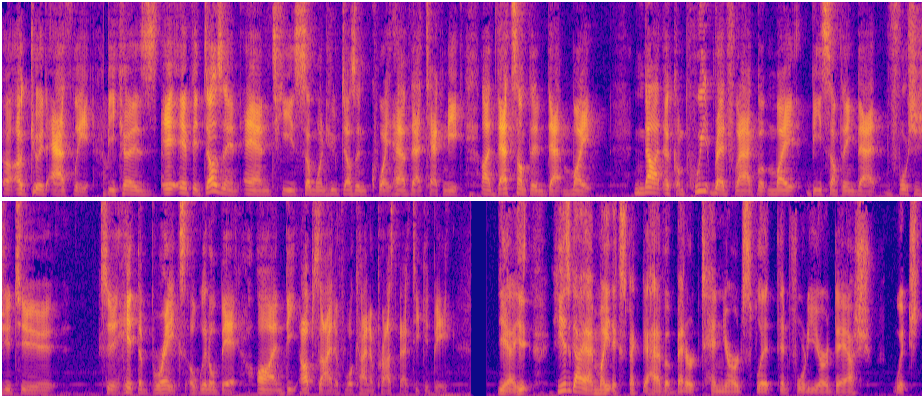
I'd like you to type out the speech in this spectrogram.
a good athlete because if it doesn't and he's someone who doesn't quite have that technique uh, that's something that might not a complete red flag but might be something that forces you to to hit the brakes a little bit on the upside of what kind of prospect he could be. Yeah he, he's a guy i might expect to have a better 10 yard split than 40 yard dash which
